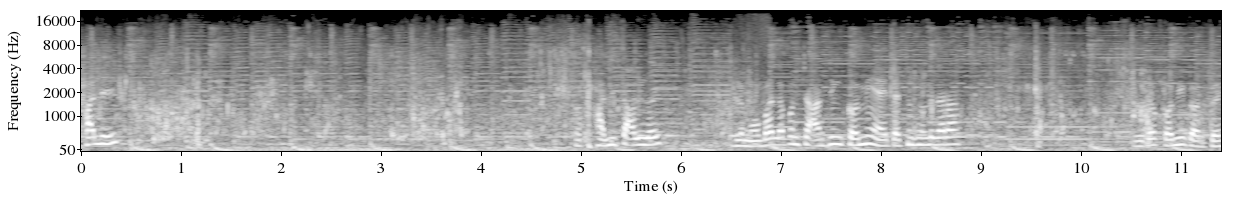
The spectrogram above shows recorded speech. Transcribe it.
खाली. खाली चाललोय. आपल्या मोबाईलला पण चार्जिंग कमी आहे त्याच्यामुळे जरा व्हिडिओ कमी करतोय.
